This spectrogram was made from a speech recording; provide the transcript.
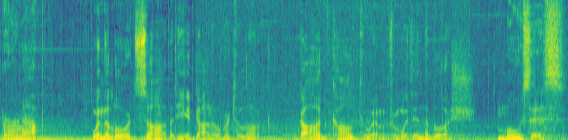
burn up. When the Lord saw that he had gone over to look, God called to him from within the bush. Moses,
